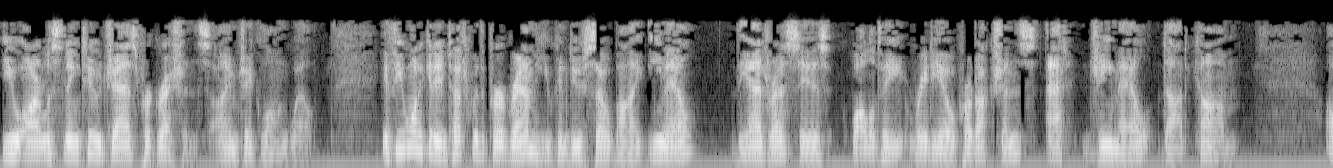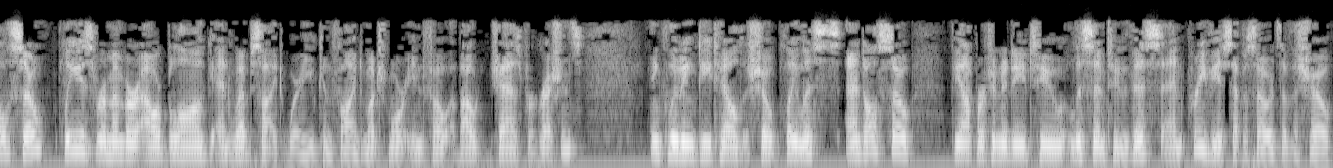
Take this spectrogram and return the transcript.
You are listening to Jazz Progressions. I'm Jake Longwell. If you want to get in touch with the program, you can do so by email. The address is qualityradioproductions at gmail.com. Also, please remember our blog and website where you can find much more info about jazz progressions, including detailed show playlists and also the opportunity to listen to this and previous episodes of the show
